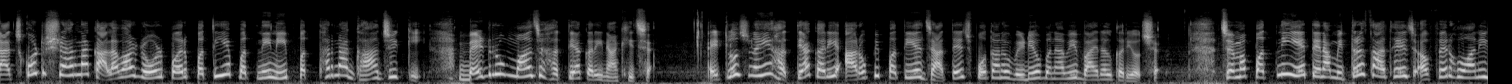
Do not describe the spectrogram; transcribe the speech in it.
રાજકોટ શહેરના કાલાવાડ રોડ પર પતિએ પત્નીની પથ્થરના ઘા ઝીકી, બેડરૂમમાં જ હત્યા કરી નાખી છે. એટલું જ નહીં, હત્યા કરી આરોપી પતિએ જાતે જ પોતાનો વીડિયો બનાવી વાયરલ કર્યો છે. જેમાં પત્નીએ તેના મિત્ર સાથે જ અફેર હોવાની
